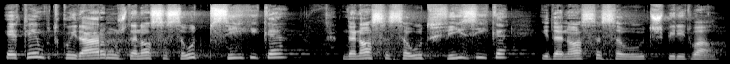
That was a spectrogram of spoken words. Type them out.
É tempo de cuidarmos da nossa saúde psíquica, da nossa saúde física e da nossa saúde espiritual.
